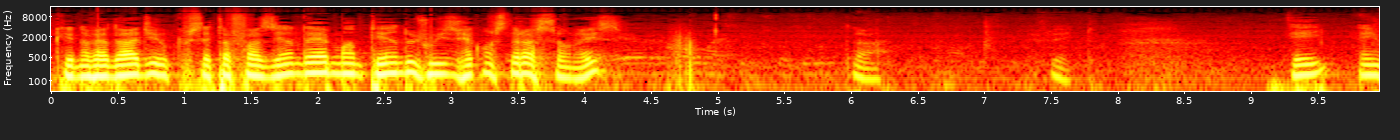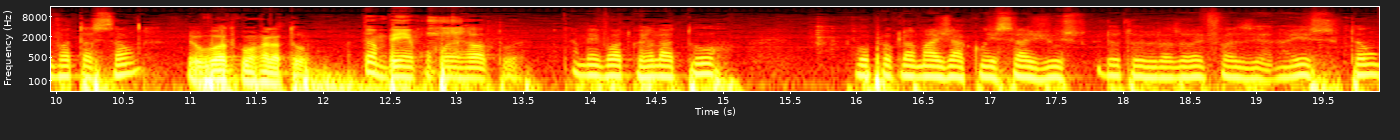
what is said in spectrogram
porque na verdade o que você está fazendo é mantendo o juízo de reconsideração, não é isso? Tá. E em votação. Eu voto com o relator. Também acompanho o relator. Também voto com o relator. Vou proclamar já com esse ajuste que o doutor Rosa vai fazer, não é isso? Então,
